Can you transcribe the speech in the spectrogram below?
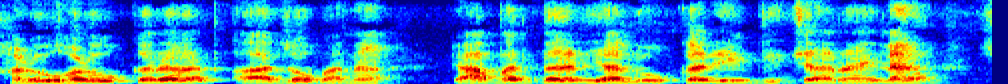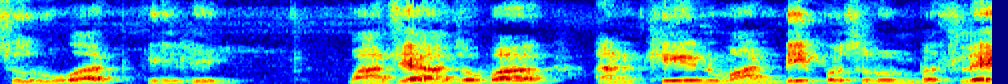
हळूहळू करत आजोबांना त्याबद्दल या लोकांनी विचारायला सुरुवात केली. माझे आजोबा आणखीन मांडी पसरून बसले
